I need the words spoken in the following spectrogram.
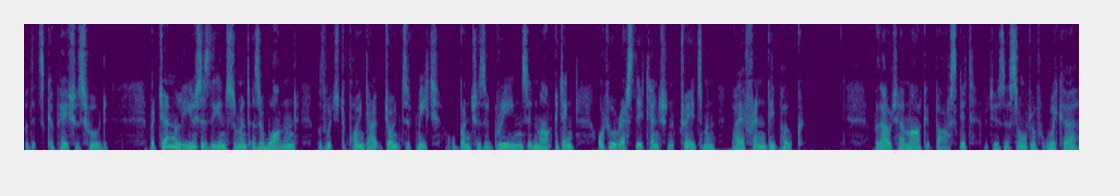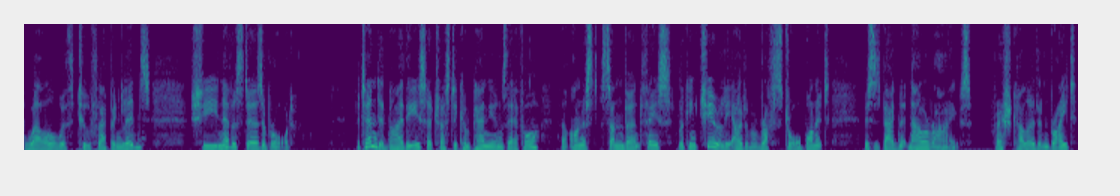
with its capacious hood, but generally uses the instrument as a wand with which to point out joints of meat or bunches of greens in marketing or to arrest the attention of tradesmen by a friendly poke. Without her market basket, which is a sort of wicker well with two flapping lids, she never stirs abroad. Attended by these her trusty companions, therefore, her honest sunburnt face looking cheerily out of a rough straw bonnet, Mrs. Bagnet now arrives, fresh-coloured and bright,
